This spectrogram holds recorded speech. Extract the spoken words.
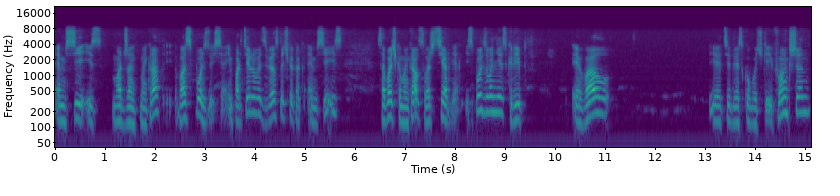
MC из Mojang Minecraft, воспользуйся импортировать звездочка как MC из собачка Minecraft слэш сервер. Использование скрипт eval и эти две скобочки и function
